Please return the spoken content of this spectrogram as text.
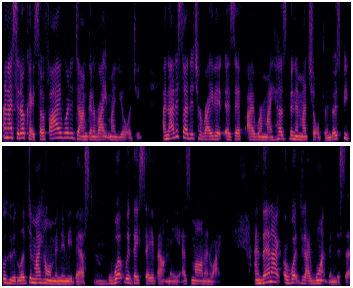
And I said, okay, so if I were to die, I'm going to write my eulogy. And I decided to write it as if I were my husband and my children, those people who had lived in my home and knew me best. Mm. What would they say about me as mom and wife? And then I, or what did I want them to say?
